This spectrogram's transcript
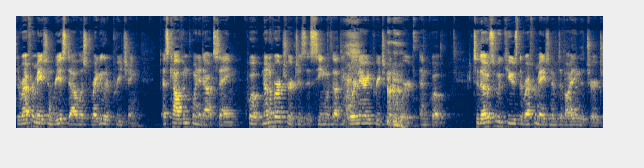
The Reformation reestablished regular preaching, as Calvin pointed out, saying, quote, None of our churches is seen without the ordinary preaching of the word. End quote. To those who accuse the Reformation of dividing the church,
